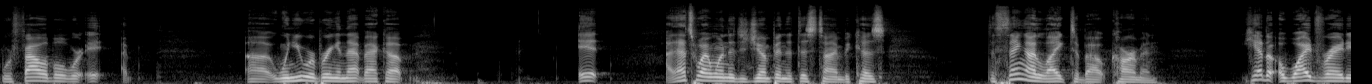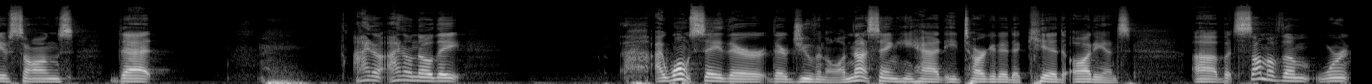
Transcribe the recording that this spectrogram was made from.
we're fallible. We're it, uh, when you were bringing that back up, it that's why I wanted to jump in at this time because the thing I liked about Carmen, he had a, a wide variety of songs that I don't I don't know they. I won't say they're they're juvenile. I'm not saying he had he targeted a kid audience, uh, but some of them weren't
